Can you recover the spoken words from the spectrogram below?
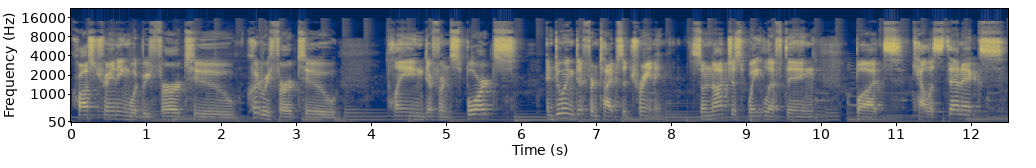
cross training would refer to, could refer to playing different sports and doing different types of training. So, not just weightlifting, but calisthenics,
